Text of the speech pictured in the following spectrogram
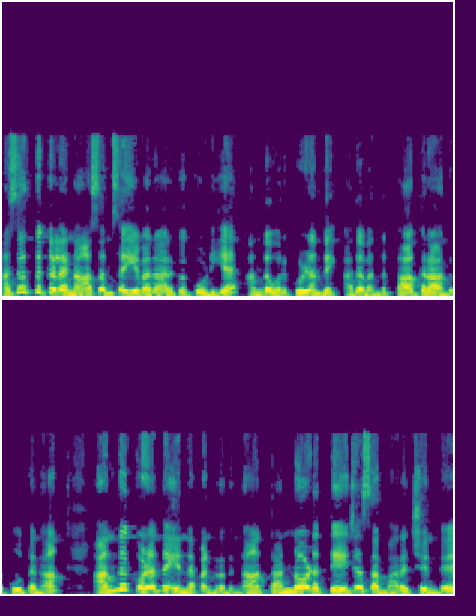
அசத்துக்களை நாசம் செய்யவரா இருக்கக்கூடிய அந்த ஒரு குழந்தை அத வந்து பாக்குறா அந்த பூத்தனா. அந்த குழந்தை என்ன பண்றதுன்னா தன்னோட தேஜஸ மறைச்சுண்டு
